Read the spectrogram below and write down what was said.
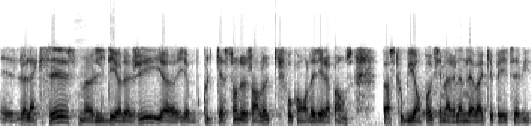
le laxisme, l'idéologie, il y a beaucoup de questions de ce genre-là qu'il faut qu'on ait des réponses. Parce qu'oublions pas que c'est Marilyn Lévesque qui a payé de sa vie.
